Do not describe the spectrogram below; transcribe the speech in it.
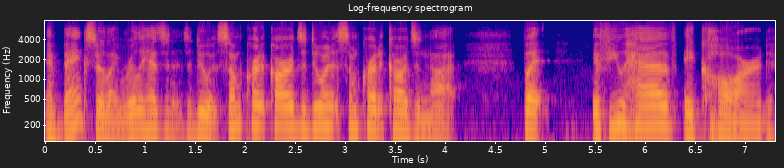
and banks are like really hesitant to do it. Some credit cards are doing it, some credit cards are not. But if you have a card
